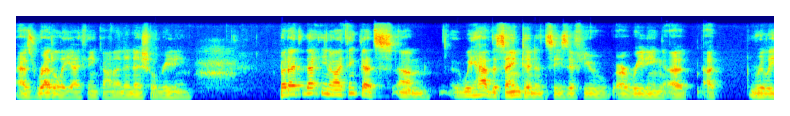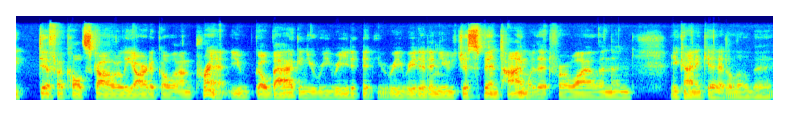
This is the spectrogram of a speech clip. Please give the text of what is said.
as readily i think on an initial reading but I, that you know i think that's um, we have the same tendencies if you are reading a, a really difficult scholarly article on print, you go back and you reread it, you reread it, and you just spend time with it for a while, and then you kind of get it a little bit.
